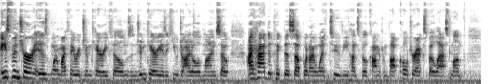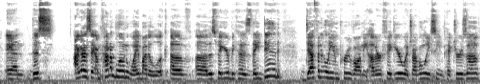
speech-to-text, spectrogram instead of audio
Ace Ventura is one of my favorite Jim Carrey films, and Jim Carrey is a huge idol of mine. So I had to pick this up when I went to the Huntsville Comic and Pop Culture Expo last month. And this, I gotta say, I'm kind of blown away by the look of uh, this figure because they did definitely improve on the other figure, which I've only seen pictures of.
